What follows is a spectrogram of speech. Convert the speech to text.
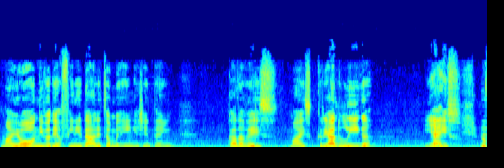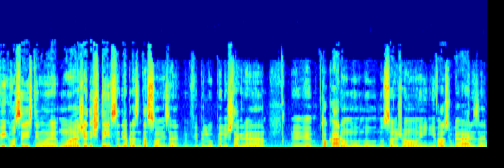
maior, nível de afinidade também. A gente tem cada vez mais criado liga. E é isso. Eu vi que vocês têm uma, uma agenda extensa de apresentações, né? Eu vi pelo, pelo Instagram, é, tocaram no, no, no São João em, em vários lugares, né?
